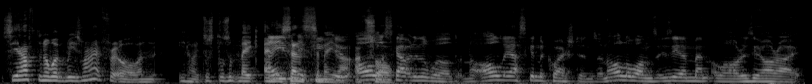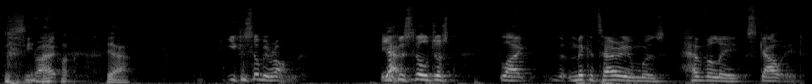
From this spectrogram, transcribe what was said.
So you have to know whether he's right for it all, and you know it just doesn't make any even sense if to you me. do That, all at the all. scouting in the world and all the asking the questions and all the ones, is he a mental or is he all right? You know? right? Yeah. You can still be wrong. You Yeah. can still just like the- Mkhitaryan was heavily scouted,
